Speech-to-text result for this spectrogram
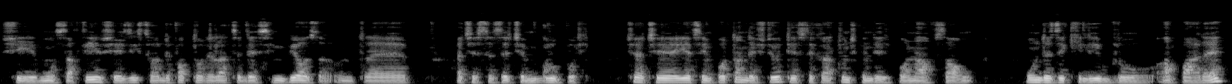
și musafir și există de fapt o relație de simbioză între aceste, să zicem, grupuri. Ceea ce este important de știut este că atunci când ești bolnav sau un dezechilibru apare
